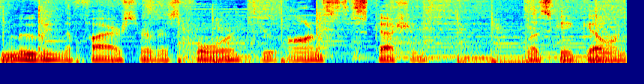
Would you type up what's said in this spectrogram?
and moving the fire service forward through honest discussion. Let's get going.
